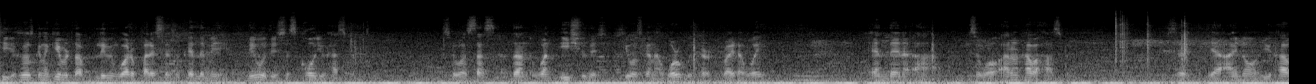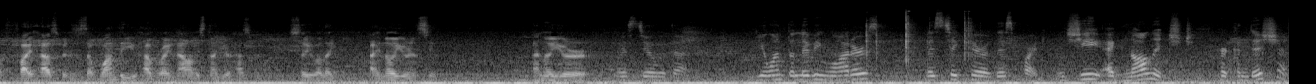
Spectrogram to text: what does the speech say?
he, he was going to give her the living water, but he says, okay, let me deal with this. Just call your husband. So it was that's done one issue that he was going to work with her right away. And then uh, he said, well, I don't have a husband. He said, yeah, I know. You have five husbands. The one that you have right now is not your husband. So you were like, I know you're in sin. I know you're. let's deal with that you want the living waters let's take care of this part and she acknowledged her condition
